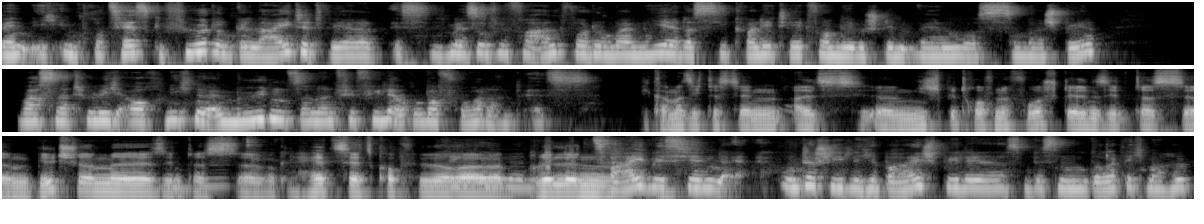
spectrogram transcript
wenn ich im Prozess geführt und geleitet wäre, ist nicht mehr so viel Verantwortung bei mir, dass die Qualität von mir bestimmt werden muss, zum Beispiel. Was natürlich auch nicht nur ermüdend, sondern für viele auch überfordernd ist. Wie kann man sich das denn als äh, Nicht-Betroffener vorstellen? Sind das ähm, Bildschirme, sind das äh, Headsets, Kopfhörer, Brillen? Zwei bisschen unterschiedliche Beispiele, die das ein bisschen deutlich machen.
